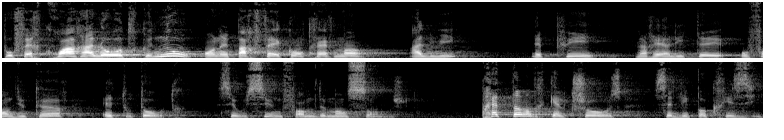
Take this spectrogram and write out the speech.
pour faire croire à l'autre que nous, on est parfait contrairement à lui, et puis la réalité, au fond du cœur, est tout autre. C'est aussi une forme de mensonge. Prétendre quelque chose, c'est de l'hypocrisie.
